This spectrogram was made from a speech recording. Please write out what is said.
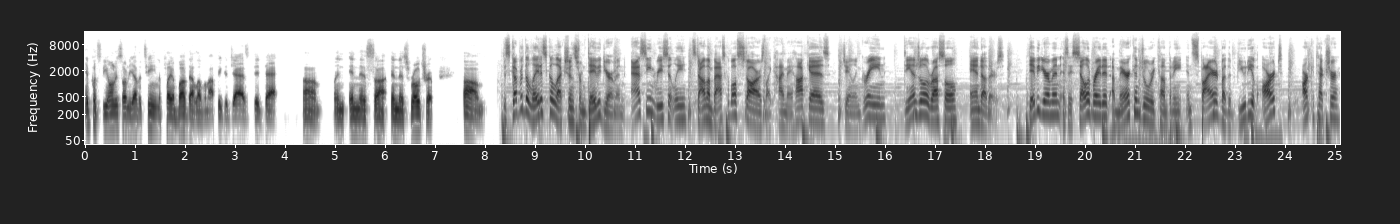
it puts the onus on the other team to play above that level. And I think the Jazz did that um, in in this uh, in this road trip. Um, Discover the latest collections from David Yurman, as seen recently, styled on basketball stars like Jaime Jaquez, Jalen Green, D'Angelo Russell, and others. David Yurman is a celebrated American jewelry company inspired by the beauty of art, architecture,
